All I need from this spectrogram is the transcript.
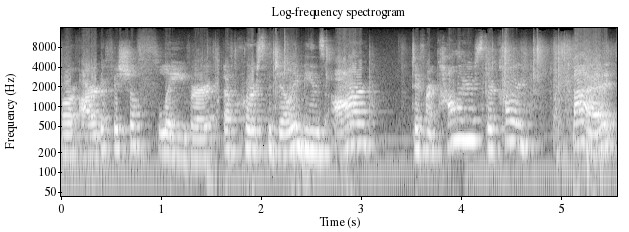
or artificial flavor. Of course, the jelly beans are different colors, they're colored, but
